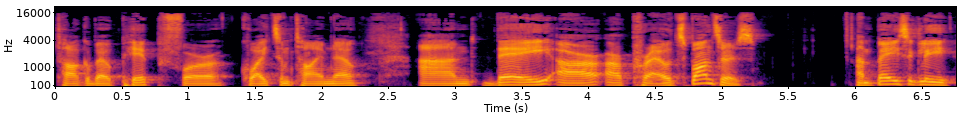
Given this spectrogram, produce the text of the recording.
talk about PIP for quite some time now. And they are our proud sponsors. And basically,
